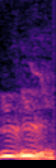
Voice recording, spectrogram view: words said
Yeah.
